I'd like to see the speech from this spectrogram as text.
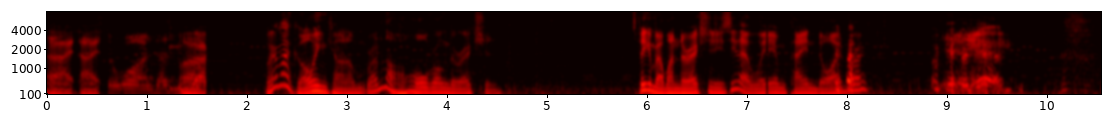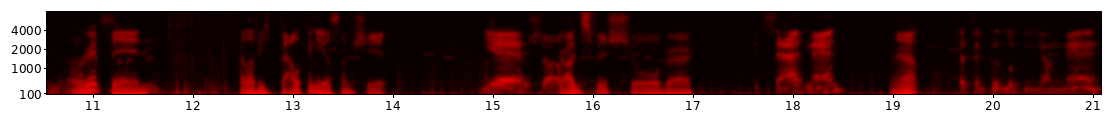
All right, all right. the one. That's the All right. Where am I going, cunt? I'm running the whole wrong direction. Speaking about One Direction, did you see that Liam Payne died, bro? Yeah, yeah. Oh, Rip, it's so man. Fell off his balcony or some shit. Yeah. Shot. Drugs for sure, bro. It's sad, man. Yeah. Such a good-looking young man.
